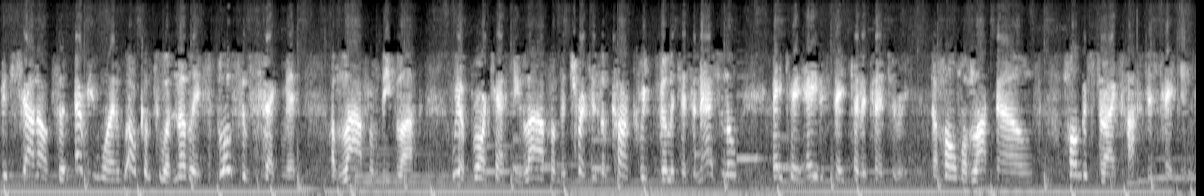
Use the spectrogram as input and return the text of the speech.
big shout out to everyone. Welcome to another explosive segment of Live from D Block. We are broadcasting live from the trenches of Concrete Village International, aka the State Penitentiary, the home of lockdowns, hunger strikes, hostage takings,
